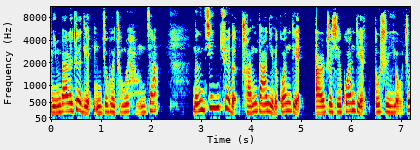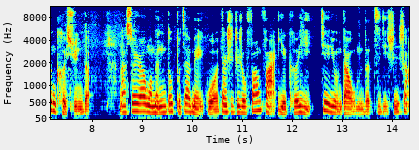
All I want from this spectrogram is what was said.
明白了这点，你就会成为行家，能精确地传达你的观点，而这些观点都是有证可循的。那虽然我们都不在美国，但是这种方法也可以借用到我们的自己身上。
